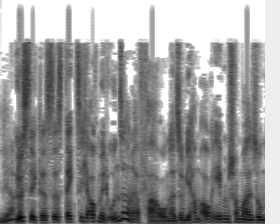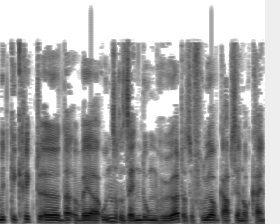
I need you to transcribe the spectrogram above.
Ja. Lustig, das, das deckt sich auch mit unseren Erfahrungen. Also wir haben auch eben schon mal so mitgekriegt, äh, da, wer unsere Sendungen hört. Also früher gab es ja noch kein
